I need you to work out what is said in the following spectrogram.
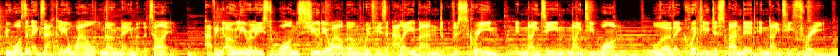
who wasn't exactly a well known name at the time, having only released one studio album with his LA band The Scream in 1991, although they quickly disbanded in 93.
